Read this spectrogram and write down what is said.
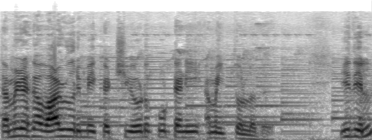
தமிழக வாழ்வுரிமை கட்சியோடு கூட்டணி அமைத்துள்ளது. இதில்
